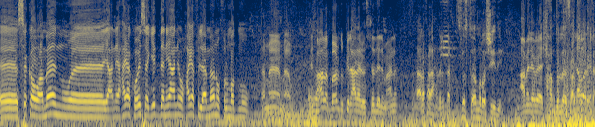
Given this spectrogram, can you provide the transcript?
آه، ثقة وأمان ويعني حاجة كويسة جدا يعني وحاجة في الأمان وفي المضمون. تمام قوي اتعرف برضو كده على الأستاذ اللي معانا. نتعرف على حضرتك. أستاذ تأمر رشيدي. عامل إيه يا باشا؟ الحمد لله يا سعاده منور هنا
